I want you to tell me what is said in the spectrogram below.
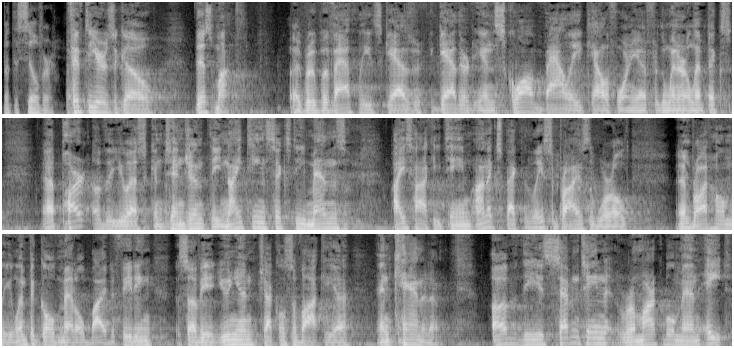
but the silver. 50 years ago, this month, a group of athletes gathered in Squaw Valley, California for the Winter Olympics. Uh, part of the U.S. contingent, the 1960 men's ice hockey team unexpectedly surprised the world and brought home the Olympic gold medal by defeating the Soviet Union, Czechoslovakia, and Canada. Of these 17 remarkable men, eight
